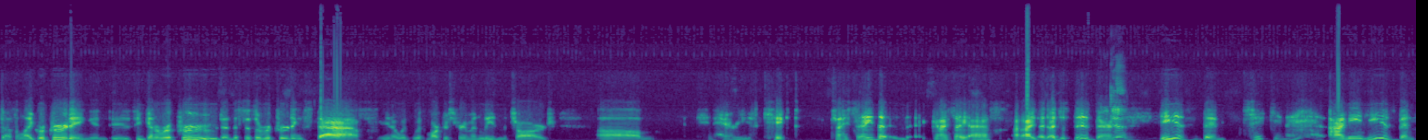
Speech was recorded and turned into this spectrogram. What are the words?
doesn't like recruiting, and is he going to recruit? And this is a recruiting staff, you know, with with Marcus Freeman leading the charge. Um, and Harry's kicked can I say that? Can I say ass? I, I, I just did, Darren. Did. He has been kicking ass. I mean, he has been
